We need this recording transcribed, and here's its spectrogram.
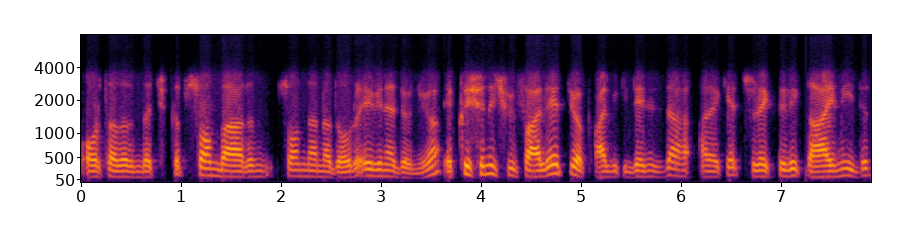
ortalarında çıkıp sonbaharın sonlarına doğru evine dönüyor. E, kışın hiçbir faaliyet yok. Halbuki denizde hareket süreklilik daimidir,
